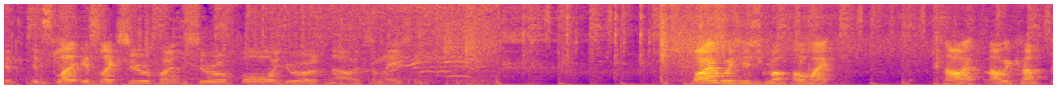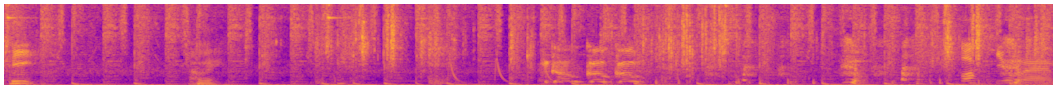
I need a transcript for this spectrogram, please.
It, it's like it's like 0.04 euros now. It's amazing. Why would he smoke? Oh my. Now now we can't peek. Okay. Go, go, go! Fuck you, man.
